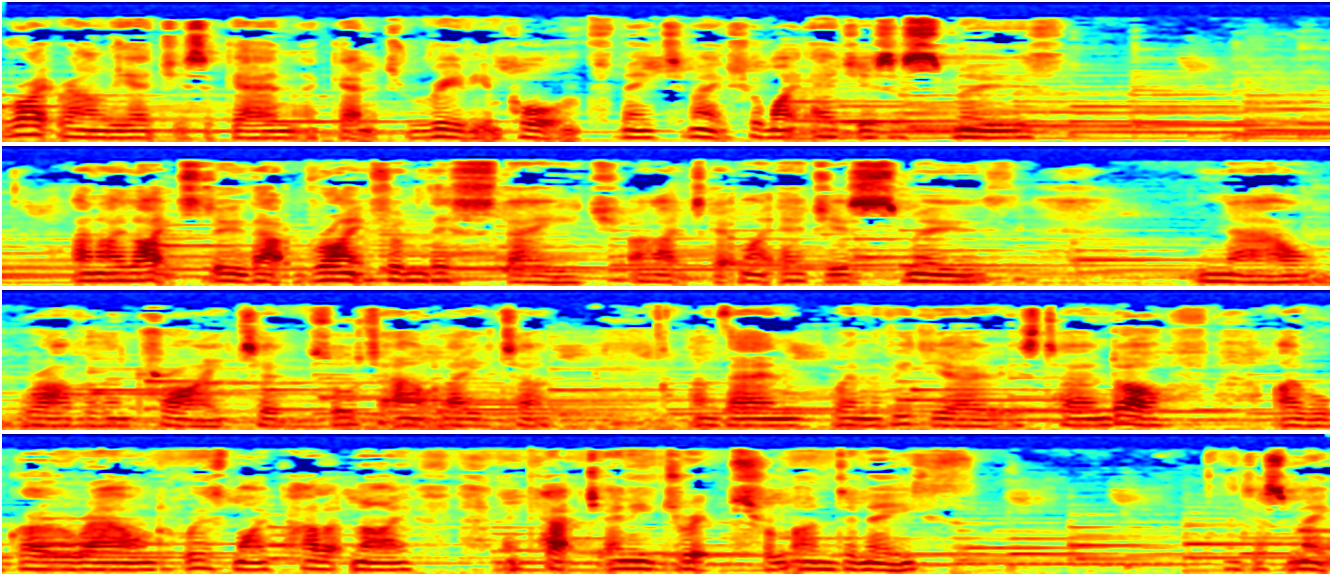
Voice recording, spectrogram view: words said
Right round the edges again. Again, it's really important for me to make sure my edges are smooth. And I like to do that right from this stage. I like to get my edges smooth now rather than try to sort it out later. And then when the video is turned off, I will go around with my palette knife and catch any drips from underneath and just make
